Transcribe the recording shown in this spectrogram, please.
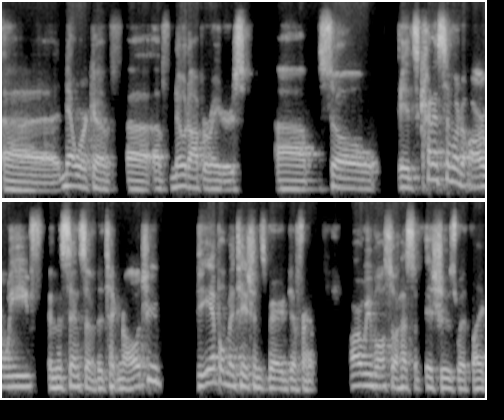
uh, network of uh, of node operators. Um, so it's kind of similar to Arweave in the sense of the technology. The implementation is very different. Arweave also has some issues with like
